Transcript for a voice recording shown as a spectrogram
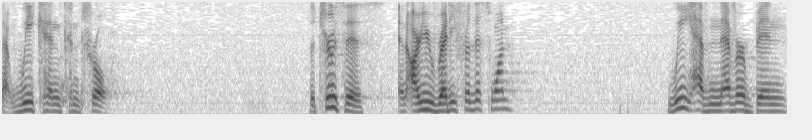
that we can control. The truth is, and are you ready for this one? We have never been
